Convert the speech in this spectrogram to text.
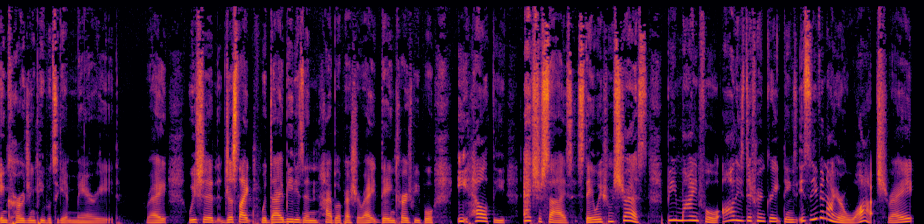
encouraging people to get married right? We should, just like with diabetes and high blood pressure, right? They encourage people eat healthy, exercise, stay away from stress, be mindful, all these different great things. It's even on your watch, right?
